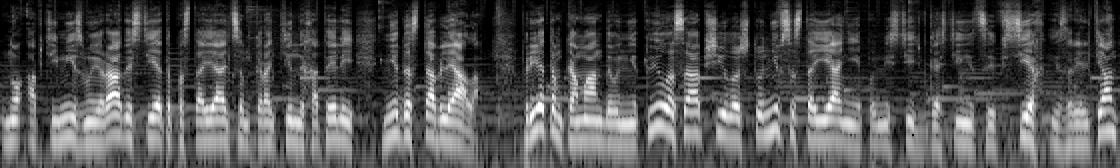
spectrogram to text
но оптимизма и радости это постояльцам карантинных отелей не доставляло. При этом командование тыла сообщило, что не в состоянии поместить в гостинице всех израильтян,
